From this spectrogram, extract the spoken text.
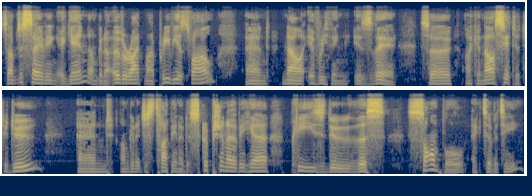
So I'm just saving again. I'm going to overwrite my previous file and now everything is there. So I can now set a to do and I'm going to just type in a description over here. Please do this sample activity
